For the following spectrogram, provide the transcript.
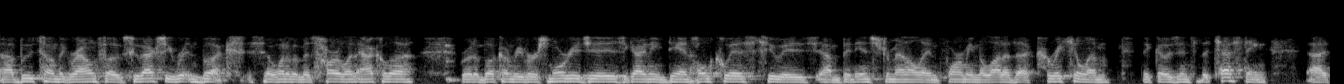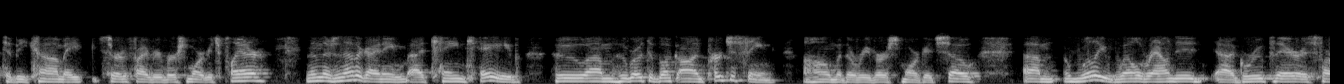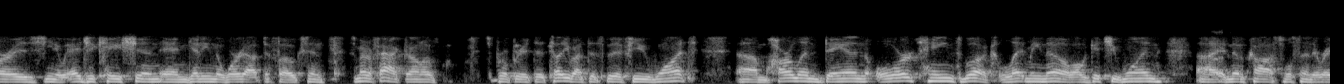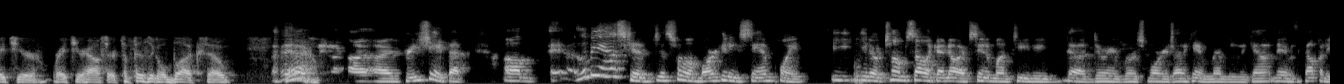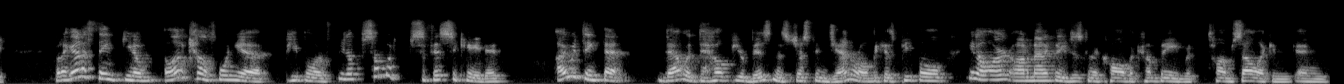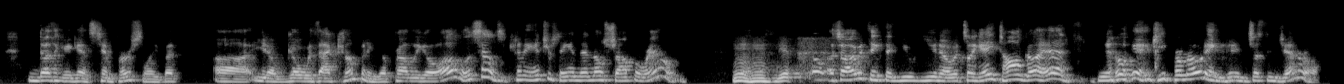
uh, boots on the ground folks who've actually written books. So one of them is Harlan Accola, wrote a book on reverse mortgages. A guy named Dan Hultquist, who has um, been instrumental in forming a lot of the curriculum that goes into the testing uh, to become a certified reverse mortgage planner. And then there's another guy named uh, Tane Cabe who um, who wrote the book on purchasing a home with a reverse mortgage. So um, a really well-rounded uh, group there as far as you know education and getting the word out to folks. And as a matter of fact, I don't know if it's appropriate to tell you about this, but if you want um, Harlan, Dan, or Tane's book, let me know. I'll get you one uh, at no cost. We'll send it right to your right to your house. Or it's a physical book, so yeah, I, I appreciate that. Um, let me ask you, just from a marketing standpoint, you know, Tom Selleck, I know I've seen him on TV uh, doing reverse mortgage. I can't remember the name of the company, but I got to think, you know, a lot of California people are, you know, somewhat sophisticated. I would think that that would help your business just in general because people, you know, aren't automatically just going to call the company with Tom Selleck and, and nothing against him personally, but, uh, you know, go with that company. They'll probably go, oh, well, this sounds kind of interesting. And then they'll shop around. Mm-hmm. Yeah. So I would think that you, you know, it's like, hey, Tom, go ahead, you know, keep promoting just in general.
